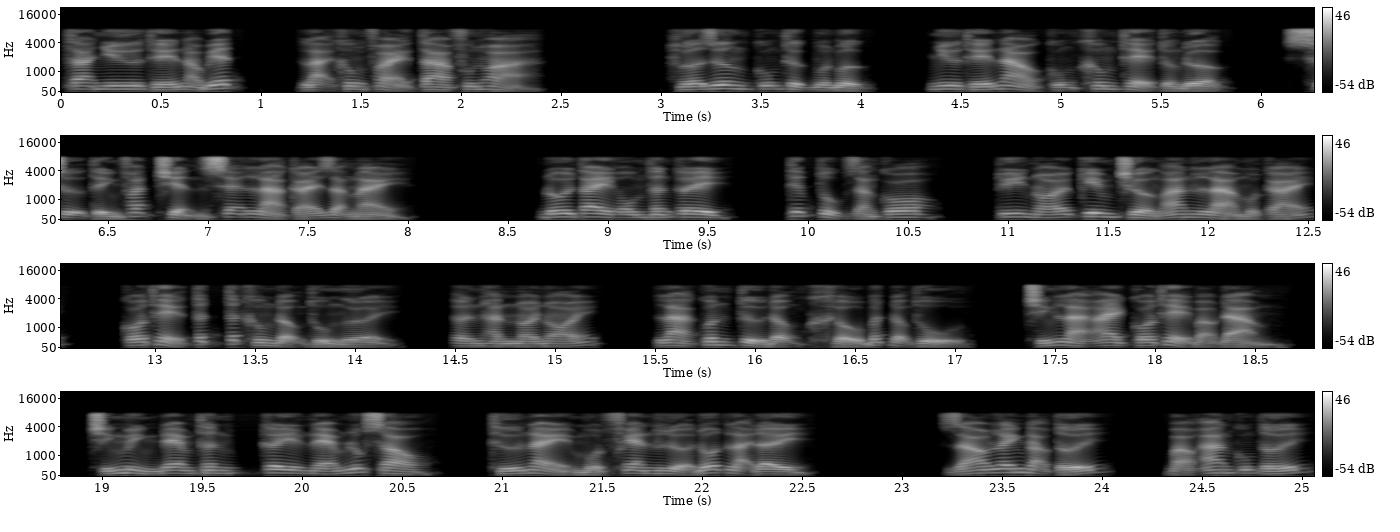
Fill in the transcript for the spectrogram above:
Ta như thế nào biết, lại không phải ta phun hỏa. Hứa Dương cũng thực buồn bực, như thế nào cũng không thể tưởng được, sự tình phát triển sẽ là cái dạng này. Đôi tay ôm thân cây, tiếp tục giằng co, tuy nói Kim Trường An là một cái, có thể tất tất không động thủ người, ơn hắn nói nói, là quân tử động khẩu bất động thủ, chính là ai có thể bảo đảm, chính mình đem thân cây ném lúc sau, thứ này một phen lửa đốt lại đây. Giáo lãnh đạo tới, bảo an cũng tới,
